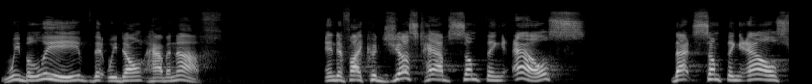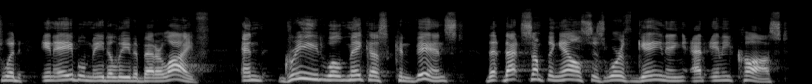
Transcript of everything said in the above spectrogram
We believe that we don't have enough. And if I could just have something else, that something else would enable me to lead a better life. And greed will make us convinced that that something else is worth gaining at any cost,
